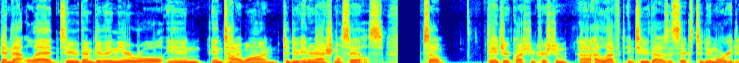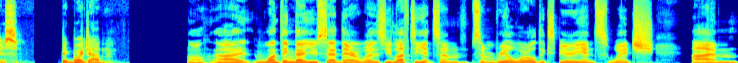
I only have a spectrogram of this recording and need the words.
and that led to them giving me a role in in Taiwan to do international sales. So to answer your question, Christian, uh, I left in 2006 to do mortgages, big boy job. Well, uh, one thing that you said there was you left to get some some real world experience, which um,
